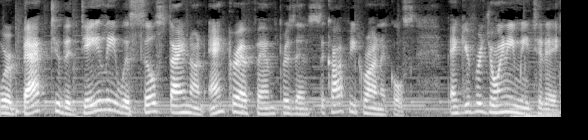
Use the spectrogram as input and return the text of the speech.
we're back to the Daily with Syl Stein on Anchor FM presents the Coffee Chronicles. Thank you for joining me today.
